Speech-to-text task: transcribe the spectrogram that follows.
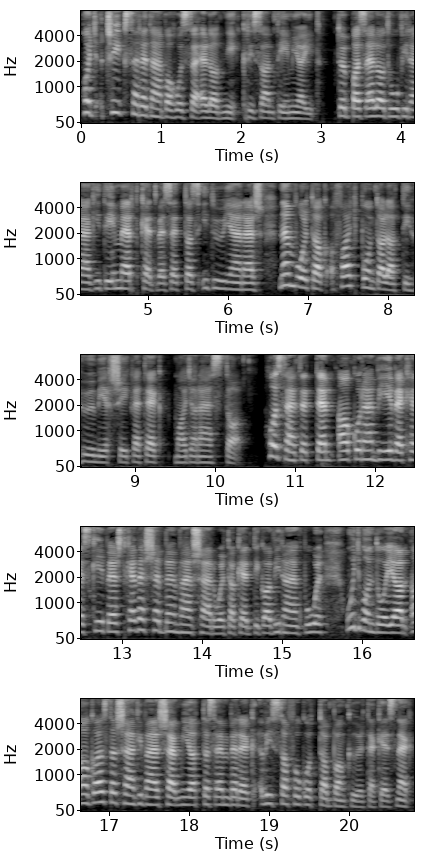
hogy Csíkszeredába hozza eladni krizantémjait. Több az eladó virág idén, mert kedvezett az időjárás, nem voltak fagypont alatti hőmérsékletek, magyarázta. Hozzátette, a korábbi évekhez képest kevesebben vásároltak eddig a virágból, úgy gondolja, a gazdasági válság miatt az emberek visszafogottabban költekeznek.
